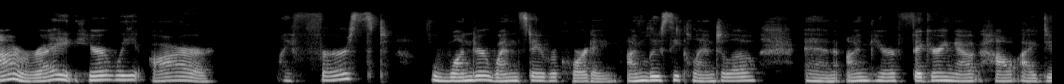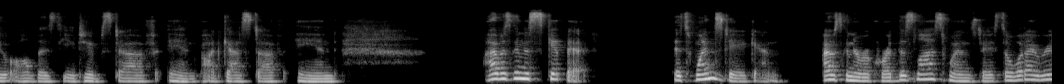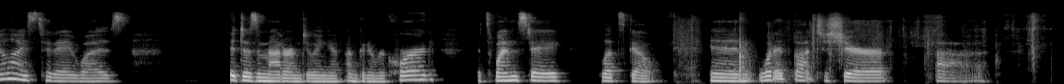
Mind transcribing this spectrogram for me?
All right, here we are. My first Wonder Wednesday recording. I'm Lucy Colangelo, and I'm here figuring out how I do all this YouTube stuff and podcast stuff. And I was going to skip it. It's Wednesday again. I was going to record this last Wednesday. So, what I realized today was it doesn't matter. I'm doing it. I'm going to record. It's Wednesday let's go. And what I've got to share uh,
